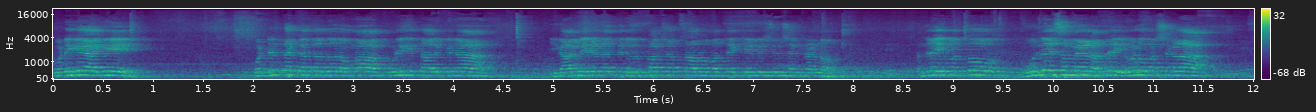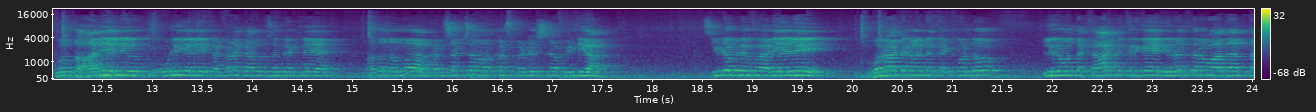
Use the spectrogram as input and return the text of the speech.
ಕೊಡುಗೆಯಾಗಿ ಕೊಟ್ಟಿರ್ತಕ್ಕಂಥದ್ದು ನಮ್ಮ ಕೂಡ್ಲಿಗಿ ತಾಲೂಕಿನ ಈಗಾಗಲೇ ಹೇಳಿದಂತೆ ವಿರೂಪಾಕ್ಷಪ್ಪ ಅವರು ಮತ್ತೆ ಕೆ ಬಿ ಶಿವಶಂಕರಣ್ಣ. ಅಂದ್ರೆ ಇವತ್ತು ಮೂರನೇ ಸಮ್ಮೇಳನ, ಅಂದ್ರೆ ಏಳು ವರ್ಷಗಳ ಇವತ್ತು ಹಾದಿಯಲ್ಲಿ, ಇವತ್ತು ಕೂಳಿಯಲ್ಲಿ ಕಟ್ಟಡ ಕಾರ್ಮಿಕ ಸಂಘಟನೆ, ಅದು ನಮ್ಮ construction workers federation of India C W ಅಡಿಯಲ್ಲಿ ಹೋರಾಟಗಳನ್ನು ಕಟ್ಟಿಕೊಂಡು ಇಲ್ಲಿರುವಂತಹ ಕಾರ್ಮಿಕರಿಗೆ ನಿರಂತರವಾದಂತ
